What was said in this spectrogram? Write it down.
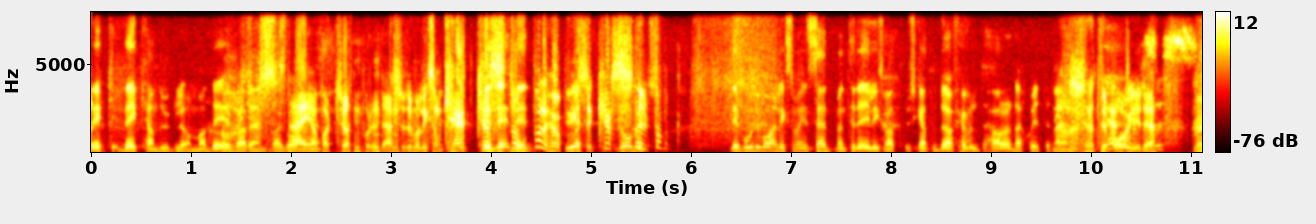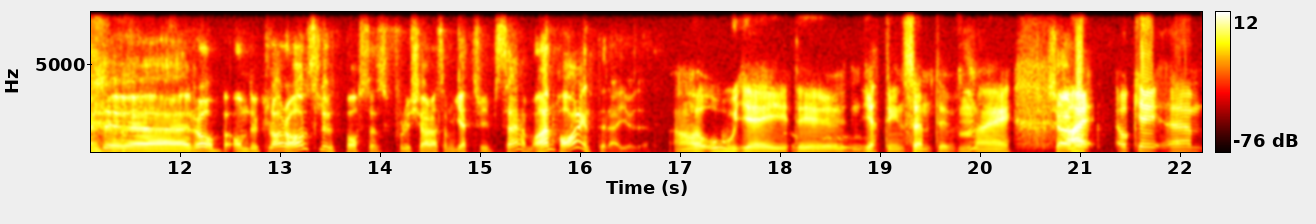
Det, det kan du glömma, det är Åh, varenda Jesus, gång. Nej, jag var trött på det där, så det var liksom, kan kan jag stoppa det här vet, plötsligt? Robert- sluta? Det borde vara en liksom incentment till dig liksom att du ska inte dö, för jag vill inte höra den där skiten igen. Det var ju det. Men du eh, Rob, om du klarar av slutbossen så får du köra som Jetstream Sam och han har inte det där ljudet. Ja, oh yay, det är jätteincentive. Mm. Nej, Kör Nej, okej. ehm,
